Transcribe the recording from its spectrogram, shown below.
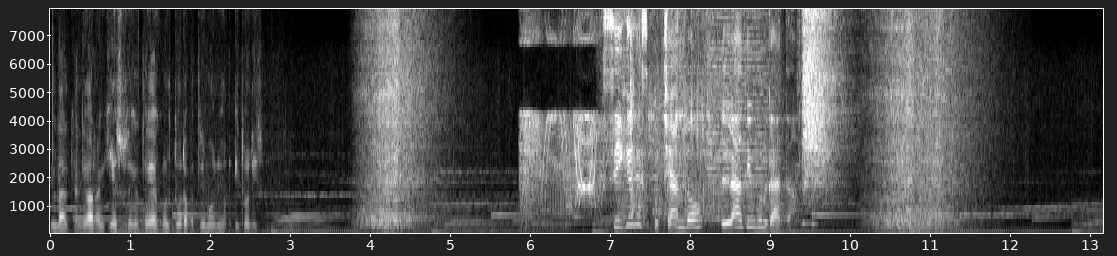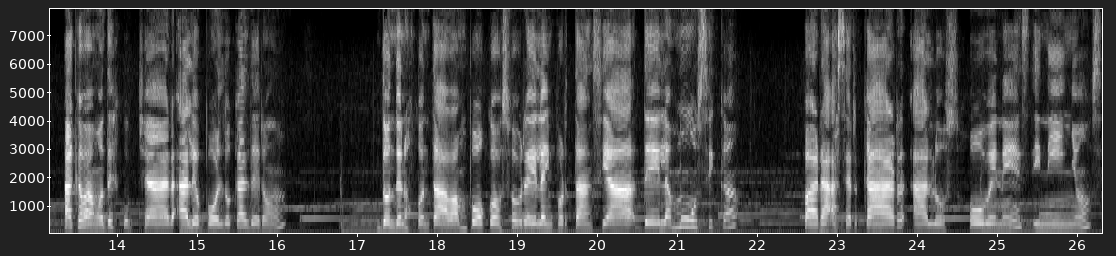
la Alcaldía de Barranquilla, su Secretaría de Cultura, Patrimonio y Turismo. Siguen escuchando La Divulgata. Acabamos de escuchar a Leopoldo Calderón, donde nos contaba un poco sobre la importancia de la música para acercar a los jóvenes y niños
